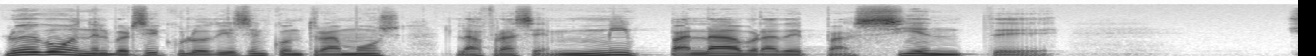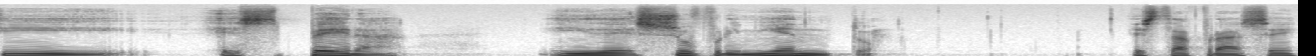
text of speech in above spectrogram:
Luego en el versículo 10 encontramos la frase, mi palabra de paciente y espera y de sufrimiento. Esta frase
